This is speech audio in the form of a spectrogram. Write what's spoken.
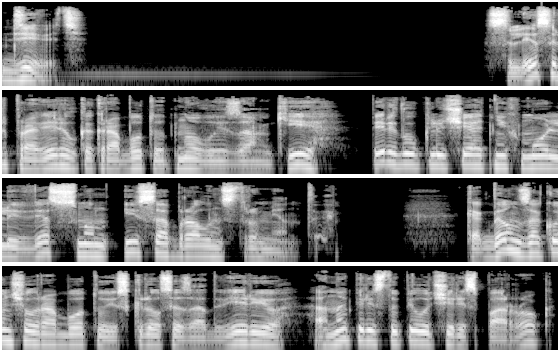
9. Слесарь проверил, как работают новые замки, передал ключи от них Молли Вессман и собрал инструменты. Когда он закончил работу и скрылся за дверью, она переступила через порог,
